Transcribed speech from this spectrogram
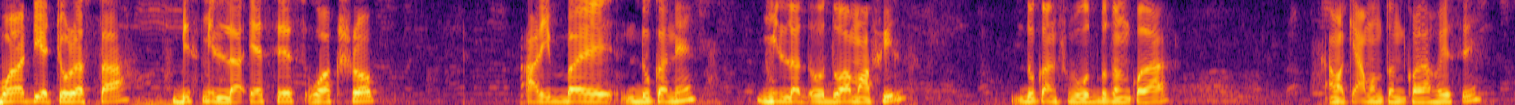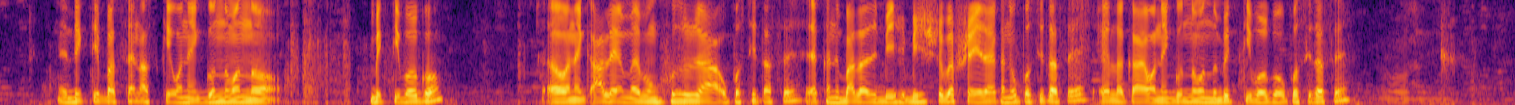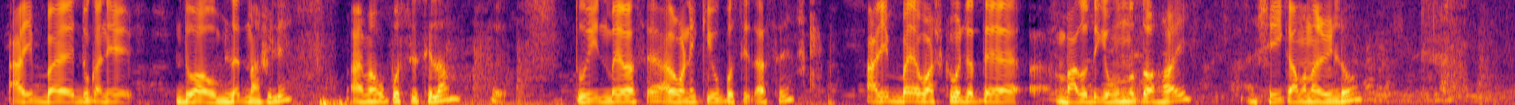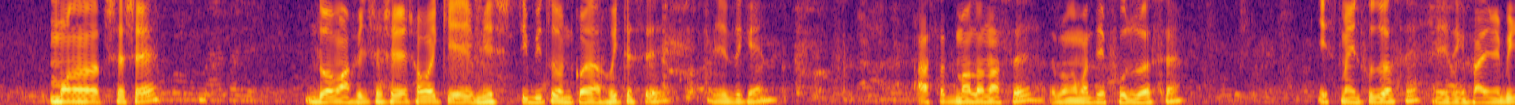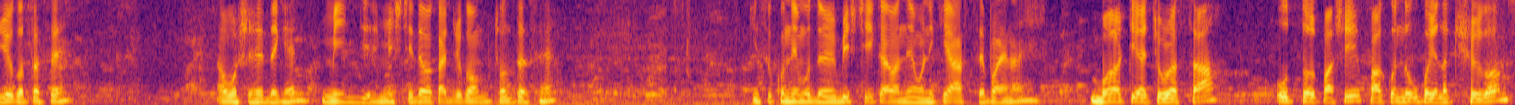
বড়াটিয়া চৌরাস্তা, বিসমিল্লা S S workshop, Arif ভাই দোকানে মিল্লাদ ও দোয়া মাহফিল, দোকান শুভ উদ্বোধন করা, আমাকে আমন্ত্রণ করা হয়েছে। দেখতে পাচ্ছেন আজকে অনেক গণ্যমান্য ব্যক্তিবর্গ অনেক আলেম এবং হুজুরা উপস্থিত আছে। এখানে বাজারের বিশ- বিশিষ্ট ব্যবসায়ীরা এখানে উপস্থিত আছে। এলাকায় অনেক গণ্যমান্য ব্যক্তিবর্গ উপস্থিত আছে। আরিফ ভাই দোকানে দোয়া ও মিলাদ মাহফিলে। আমরা উপস্থিত ছিলাম। তুইন ভাইও আছে, আর অনেকেই উপস্থিত আছে। আরিফ ভাই ওয়াশরুমে যাতে ভালো দিকে উন্নত হয়, সেই কামনা রইল। মনাজাত শেষে, দোয়া মাহফিল শেষে সবাইকে মিষ্টি বিতরণ করা হইতেছে। এই দেখেন, আসাদ মাওলানা আছে এবং আমাদের ফুজু আছে। ইসমাইল ফুজু আছে। এই দেখেন ফাইমে ভিডিও করতেছে। অবশেষে দেখেন মিষ্টি দেওয়া কার্যক্রম চলতেছে। কিছুক্ষণের মধ্যে বৃষ্টির কারণে অনেকে আসতে পারে না বরাটিয়া চৌরাস্তা, উত্তর পাশে পাকুন্দ উপজেলা কিশোরগঞ্জ।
